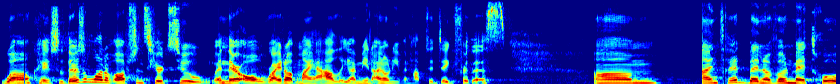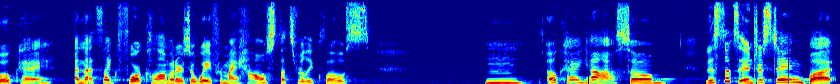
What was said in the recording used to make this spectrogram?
Well, okay, so there's a lot of options here too, and they're all right up my alley. I mean, I don't even have to dig for this. Um, Entrée de Bénévole Métro, okay. And that's like four kilometers away from my house. That's really close. Mm, okay, yeah, so this looks interesting, but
